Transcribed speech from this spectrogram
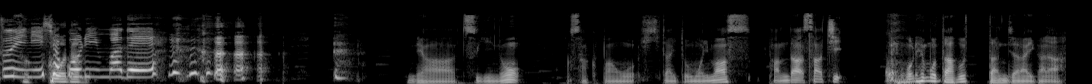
ついにショコリンまで。では、次の作パンを引きたいと思います。パンダサーチ。これもダブったんじゃないかな。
